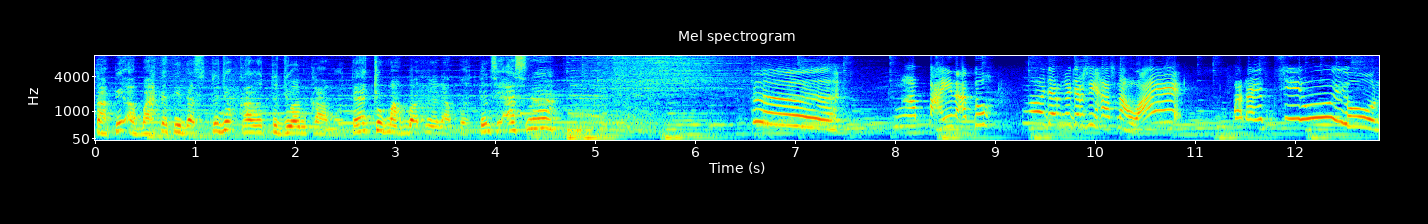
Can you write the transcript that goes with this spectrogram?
Tapi Abah teh tidak setuju kalau tujuan kamu teh cuma buat ngedapetin si Asna. Tuh, ngapain atuh ngejar-ngejar si Hasna wae? Pada si Yuyun.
